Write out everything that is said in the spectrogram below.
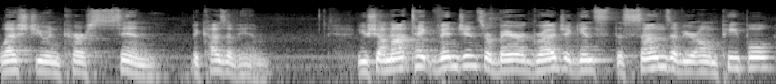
lest you incur sin because of him. You shall not take vengeance or bear a grudge against the sons of your own people,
